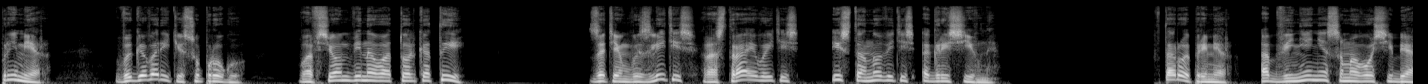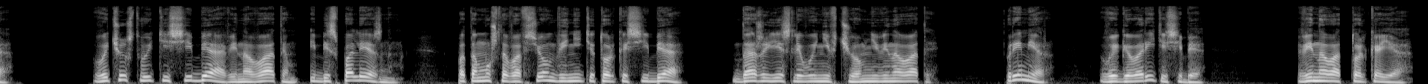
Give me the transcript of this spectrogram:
Пример. Вы говорите супругу «Во всем виноват только ты», Затем вы злитесь, расстраиваетесь и становитесь агрессивны. Второй пример – обвинение самого себя. Вы чувствуете себя виноватым и бесполезным, потому что во всем вините только себя, даже если вы ни в чем не виноваты. Пример. Вы говорите себе «виноват только я».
